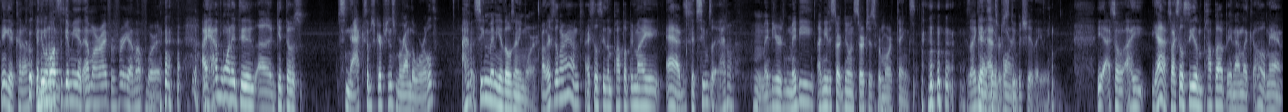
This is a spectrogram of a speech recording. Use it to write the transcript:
You need to get cut off. Anyone wants to give me an MRI for free? I'm up for it. I have wanted to uh, get those snack subscriptions from around the world. I haven't seen many of those anymore. Oh, they're still around. I still see them pop up in my ads. It seems like I don't. Hmm, maybe you're. Maybe I need to start doing searches for more things because I get Yeah, ads for porn. stupid shit lately. Yeah, so I yeah, so I still see them pop up, and I'm like, oh man,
